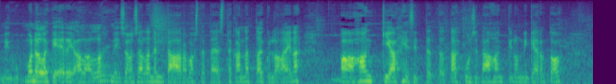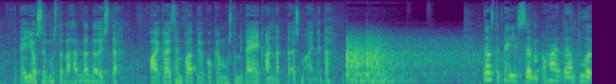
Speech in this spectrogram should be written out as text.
niin kuin monellakin eri alalla, mm. niin se on sellainen, mitä arvostetaan ja sitä kannattaa kyllä aina a, hankkia ja sitten tota, kun sitä on hankkinut, niin kertoo, että ei ole semmoista vähäpätöistä mm. aikaisempaa työkokemusta, mitä ei kannattaisi mainita. Taustapeilissä haetaan tuo,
